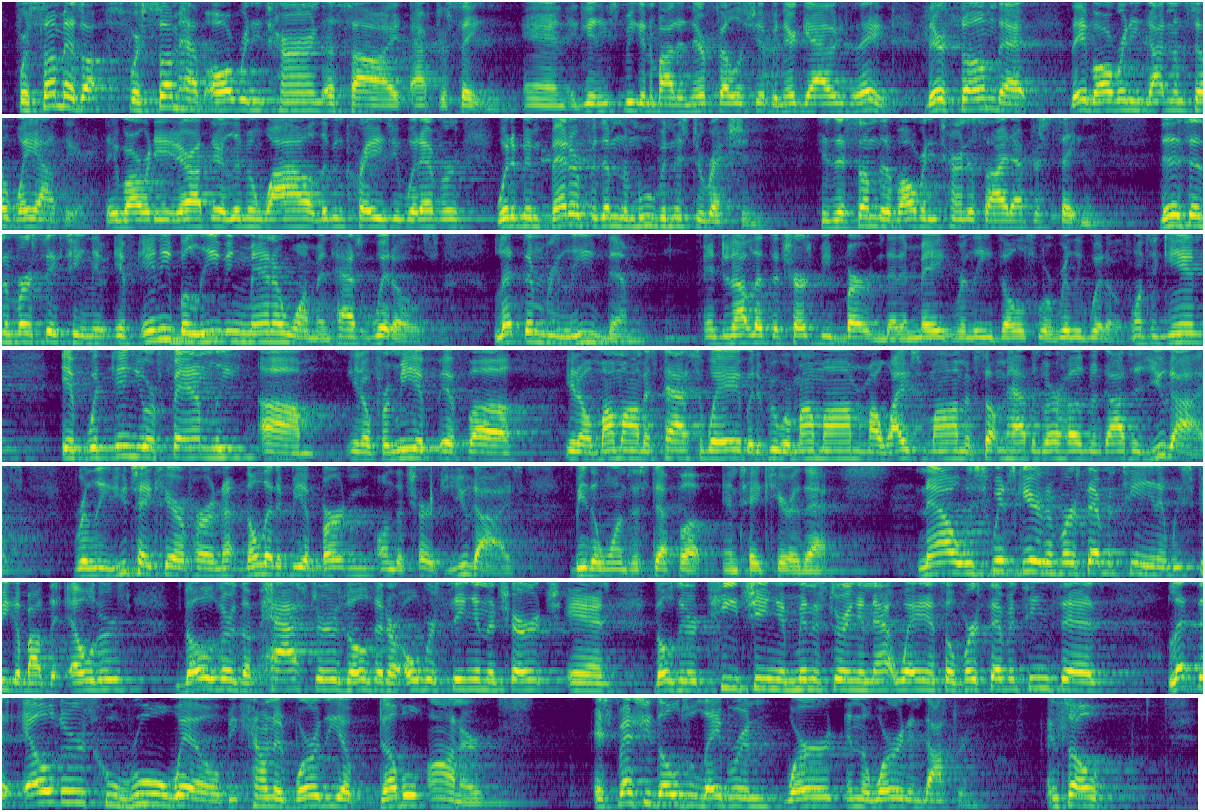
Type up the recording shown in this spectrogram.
For some, has, for some have already turned aside after Satan. And again, he's speaking about in their fellowship and their gatherings. Hey, there's some that they've already gotten themselves way out there. They've already, they're out there living wild, living crazy, whatever. Would have been better for them to move in this direction. He says, some that have already turned aside after Satan. Then it says in verse 16, if any believing man or woman has widows, let them relieve them and do not let the church be burdened that it may relieve those who are really widows. Once again, if within your family, um, you know, for me, if, if uh, you know, my mom has passed away, but if it were my mom or my wife's mom, if something happens to her husband, God says, you guys relieve, you take care of her. Don't let it be a burden on the church. You guys be the ones to step up and take care of that. Now we switch gears in verse 17 and we speak about the elders. Those are the pastors, those that are overseeing in the church, and those that are teaching and ministering in that way. And so verse 17 says, Let the elders who rule well be counted worthy of double honor, especially those who labor in word in the word and doctrine. And so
